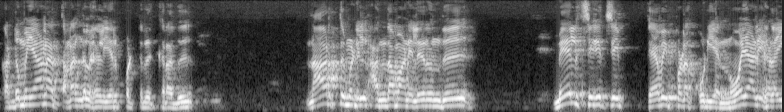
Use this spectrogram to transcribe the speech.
கடுமையான தடங்கல்கள் ஏற்பட்டிருக்கிறது. நார்த் மிடில் அந்தமானிலிருந்து மேல் சிகிச்சை தேவைப்படக்கூடிய நோயாளிகளை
